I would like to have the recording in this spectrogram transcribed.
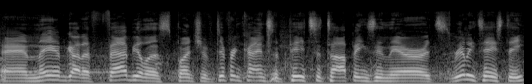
And they have got a fabulous bunch of different kinds of pizza toppings in there. It's really tasty.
